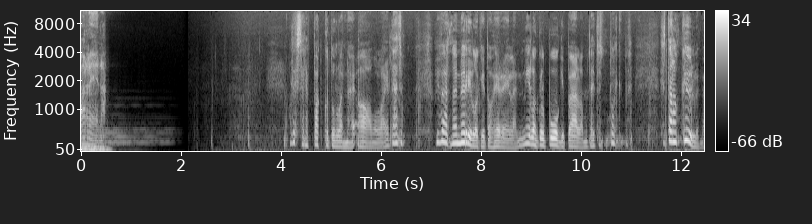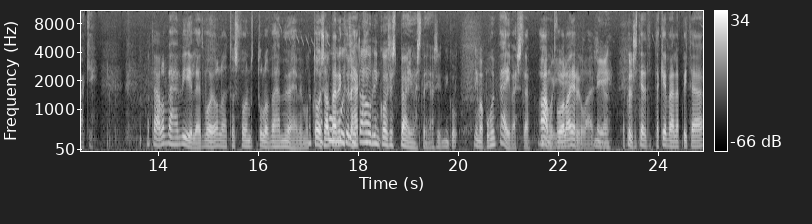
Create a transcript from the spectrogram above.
Areena. Oliko tänne pakko tulla näin aamulla? Ja tähän on hyvä, että noin merilokit on hereillä. Niin niillä on kyllä puuki päällä, mutta ei tässä, siis täällä on kylmäkin. No täällä on vähän viileet. Voi olla, että olisi voinut tulla vähän myöhemmin, mutta no, toisaalta niin kyllähän... Siitä aurinkoisesta päivästä ja siis niin kuin... Niin mä puhuin päivästä. Aamut no, voi olla erilaisia. Niin. Ja kyllä sä tiedät, että keväällä pitää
